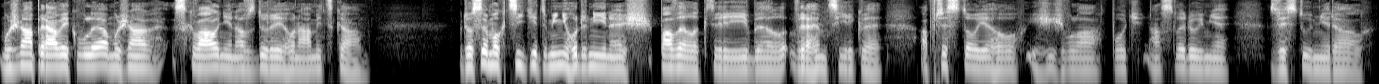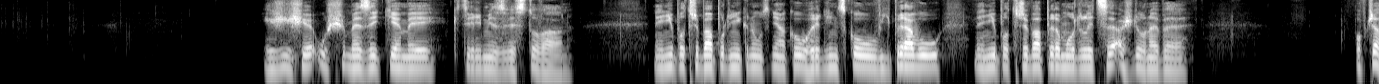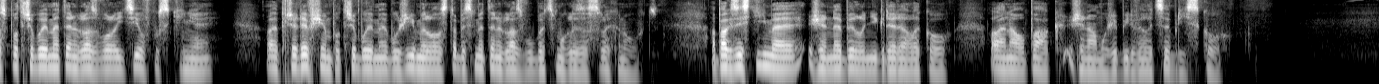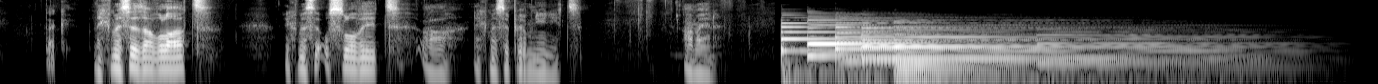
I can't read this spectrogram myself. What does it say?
možná právě kvůli a možná schválně navzdory jeho námitkám. Kdo se mohl cítit méně hodný než Pavel, který byl vrahem církve a přesto jeho Ježíš volá, pojď, následuj mě, zvěstuj mě dál. Ježíš je už mezi těmi, kterým je zvěstován. Není potřeba podniknout nějakou hrdinskou výpravu, není potřeba promodlit se až do nebe. Občas potřebujeme ten hlas volajícího v pustině, ale především potřebujeme boží milost, aby jsme ten hlas vůbec mohli zaslechnout. A pak zjistíme, že nebyl nikde daleko, ale naopak, že nám může být velice blízko. Tak nechme se zavolat, nechme se oslovit a nechme se proměnit. Amen.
